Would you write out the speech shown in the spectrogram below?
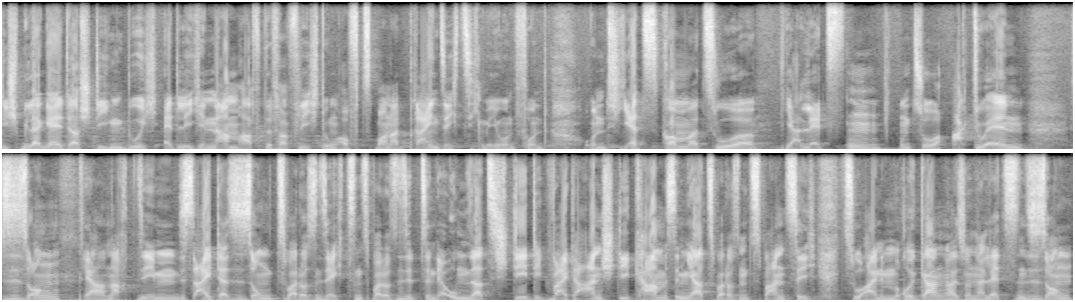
Die Spielergelder stiegen durch etliche namhafte Verpflichtungen auf 263 Millionen Pfund. Und jetzt kommen wir zur ja, letzten und zur aktuellen Saison, ja, nachdem seit der Saison 2016, 2017 der Umsatz stetig weiter anstieg, kam es im Jahr 2020 zu einem Rückgang, also in der letzten Saison,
